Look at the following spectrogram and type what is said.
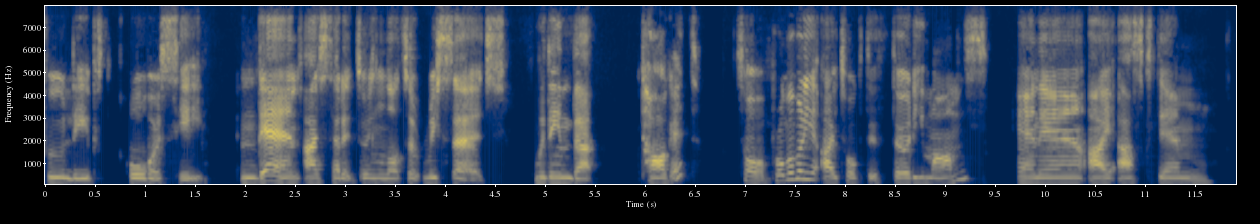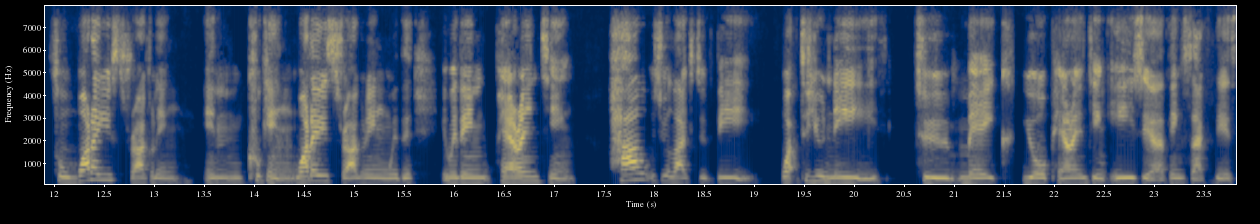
who lives overseas. And then I started doing lots of research within that target. So probably I talked to 30 moms and then I asked them, so what are you struggling in cooking? What are you struggling with within parenting? How would you like to be? What do you need to make your parenting easier? Things like this.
